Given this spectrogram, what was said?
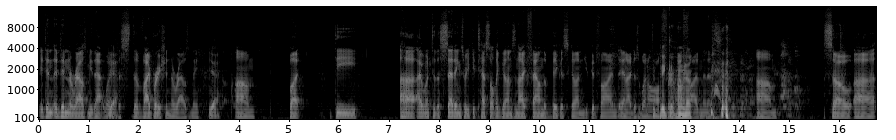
It didn't it didn't arouse me that way. Yeah. The, the vibration aroused me. yeah. Um, but the uh, I went to the settings where you could test all the guns, and I found the biggest gun you could find, and I just went off big for kahuna. about five minutes. um, so uh,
